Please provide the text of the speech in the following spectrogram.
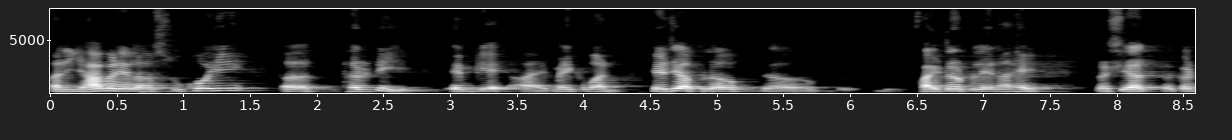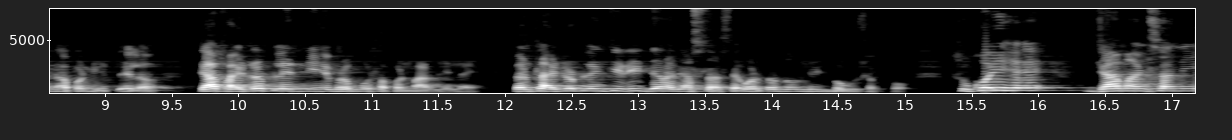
आणि ह्या वेळेला Sukhoi thirty M K I make one हे जे आपलं फायटर प्लेन आहे रशियाकडनं आपण घेतलेलं त्या फायटर प्लेननी हे ब्रह्मोस आपण मारलेलं आहे. कारण फ्लायटर प्लेनची रीच जरा जास्त असते. वरतर जाऊन नीट बघू शकतो. सुखोई हे ज्या माणसांनी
